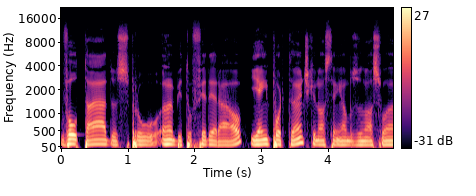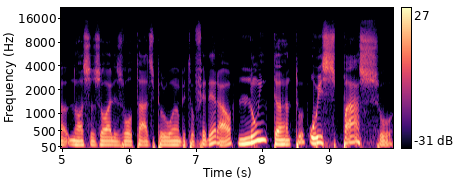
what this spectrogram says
voltados para o âmbito federal e é importante que nós tenhamos os nosso, nossos olhos voltados para o âmbito federal. No entanto, o espaço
